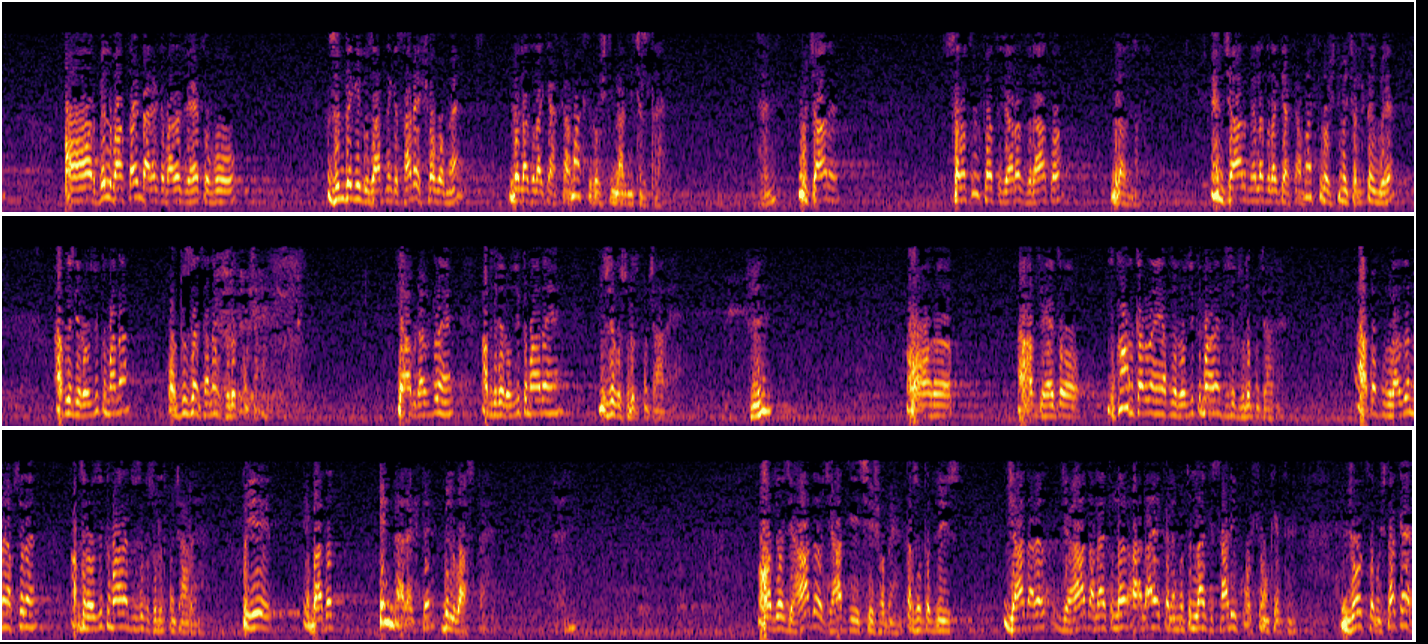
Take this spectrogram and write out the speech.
اور بل واسطہ ڈائریکٹ عبادت جو ہے تو وہ زندگی گزارنے کے سارے شعبوں میں اللہ تعالیٰ کے احکامات کی روشنی میں آدمی چلتا ہے۔ ہاں وہ چار ہے سرت تجارت زراعت اور ملازمت۔ ان چار میں اللہ تعالیٰ کے احکامات کی روشنی میں چلتے ہوئے اپنے لیے روزی کمانا اور دوسرے انسانوں کو سہولت پہنچانا کیا آپ ڈاکٹر ہیں؟ اپنے لیے روزی کما رہے ہیں، دوسرے کو سہولت پہنچا رہے ہیں۔ اور آپ جو ہے تو دکان کر رہے ہیں اپنے روزی کما رہے ہیں، دوسرے کو سہولت پہنچا رہے ہیں۔ آپ اپنے ملازم میں افسر ہیں اپنے روزی کما رہے ہیں، دوسرے کو سہولت پہنچا رہے ہیں۔ تو یہ عبادت انڈائریکٹ ہے، بل واسطہ ہے۔ اور جو جہاد اور جہاد کی چھ شعبے ہیں طرز و تدریس جہاد جہاد اللہ، علیہ کلمۃ اللہ کی ساری کوششوں کہتے ہیں جو سے مشتق ہے،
